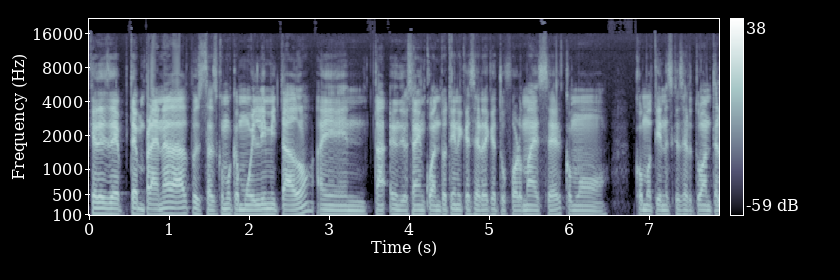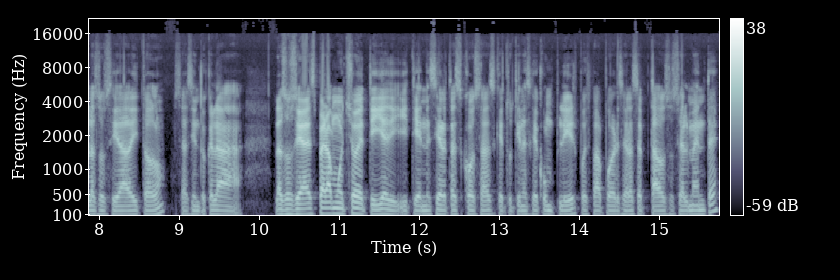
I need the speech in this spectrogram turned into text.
que desde temprana edad, pues estás como que muy limitado en, en, o sea, en cuánto tiene que ser de que tu forma de ser, cómo, cómo tienes que ser tú ante la sociedad y todo. O sea, siento que la la sociedad espera mucho de ti y, tiene ciertas cosas que tú tienes que cumplir pues para poder ser aceptado socialmente.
